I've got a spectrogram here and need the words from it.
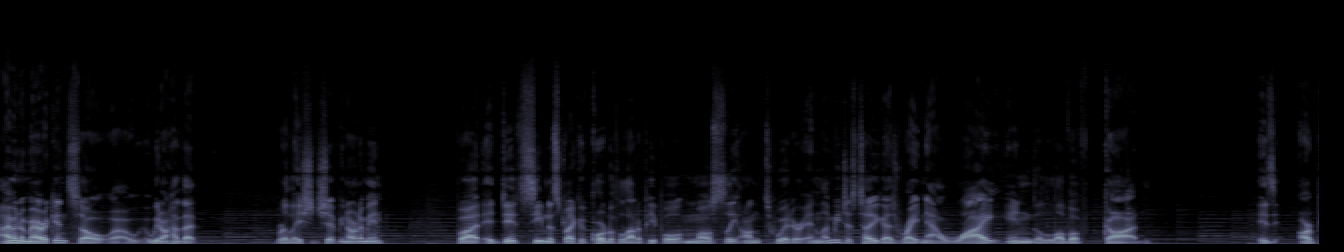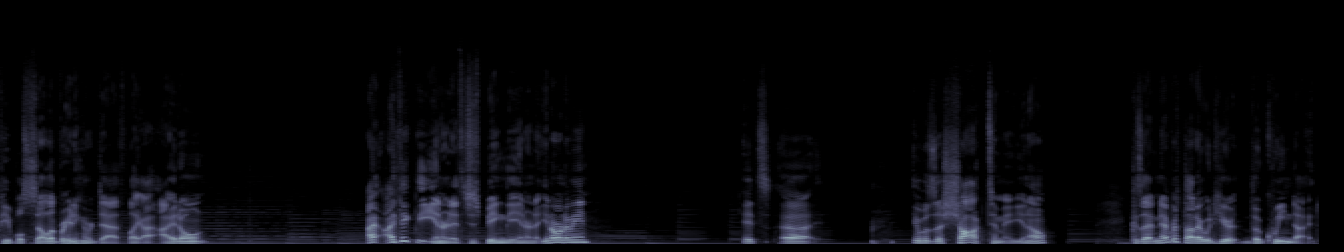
I'm an American, so uh, we don't have that relationship. You know what I mean? But it did seem to strike a chord with a lot of people, mostly on Twitter. And let me just tell you guys right now, why in the love of God is are people celebrating her death? Like I, I don't. I, I think the internet's just being the internet. You know what I mean? It's uh, it was a shock to me, you know, because I never thought I would hear the Queen died.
